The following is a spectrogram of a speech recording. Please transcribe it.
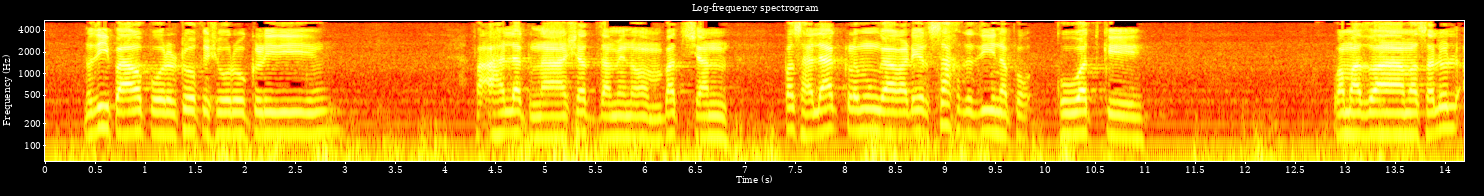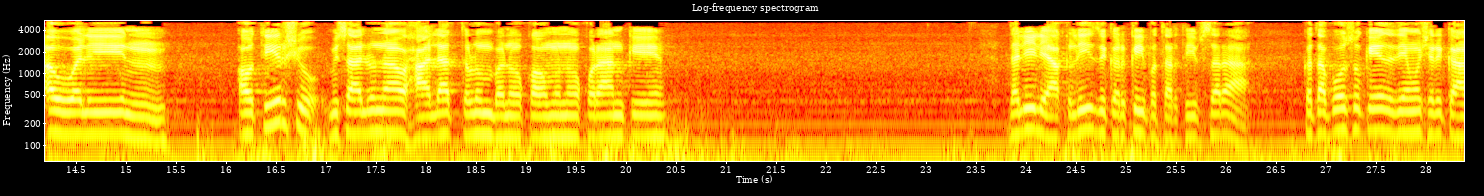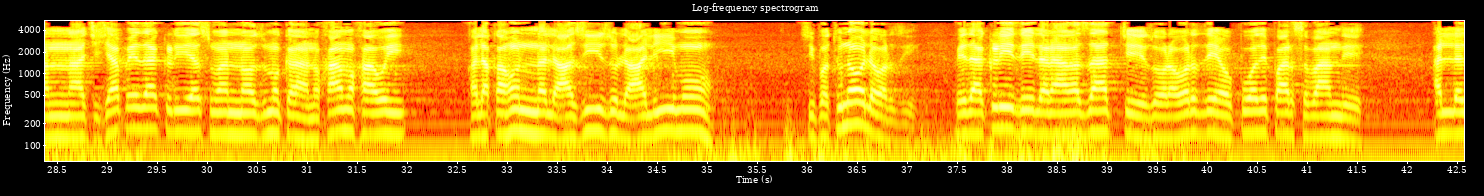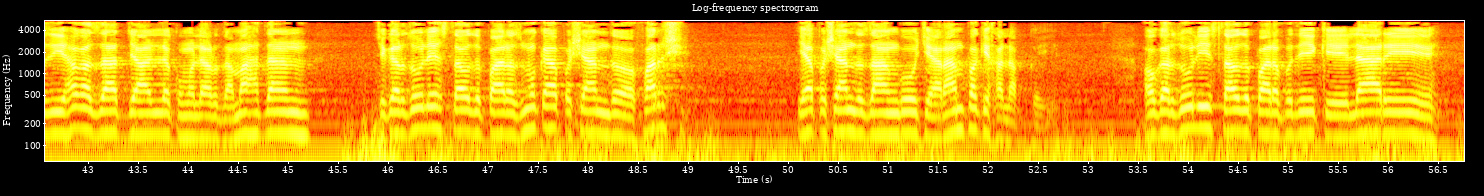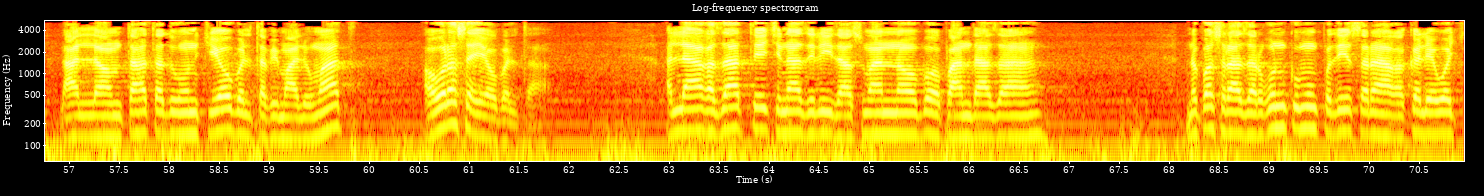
نو دی پاغه پور ټوکی شروع کړی فاهلکنا شد منهم بطشن پس هلاک کړمږه غډیر سخت دین په قوت کې ومضى مثل الاولین او تیر شو مثالونه او حالات تړم بنو قومونو قران کې دلیل عقلی ذکر کوي په ترتیب سره کته پوسو کې د مشرکان نه چې چا پیدا کړی اسمان نو زمکا نو خامخاوي خلقهن العزیز العلیم صفاتونه ولورځي پیدا کړی دی لره غزاد چې زور ور دی او په دې پارس باندې الذي هغه ذات جعل لكم الارض مهدا چې ګرځولې ستاسو د پاره زمکه پشان د فرش یا پشان د زنګو چې آرام پکې خلق کړي او ګرځولې ستاسو د پاره پدې کې لارې لعلهم تهتدون چې یو بل ته معلومات او رسې یو بل ته الله غزاد ته چې نازلی د اسمان نو په پاندازا نو پس را زرغون کوم په دې سره غکلې وچ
